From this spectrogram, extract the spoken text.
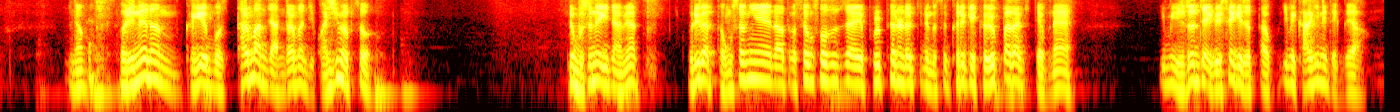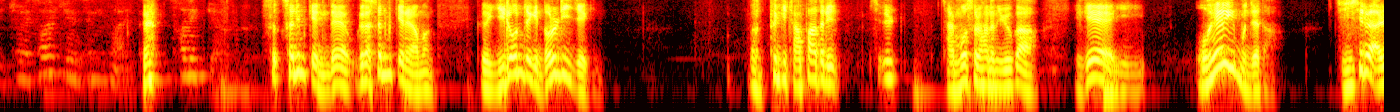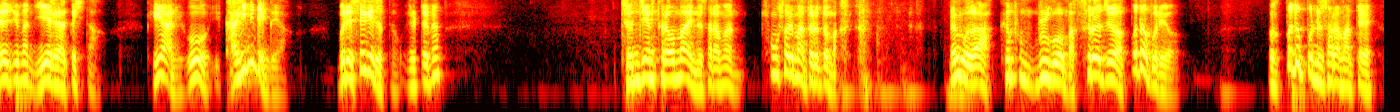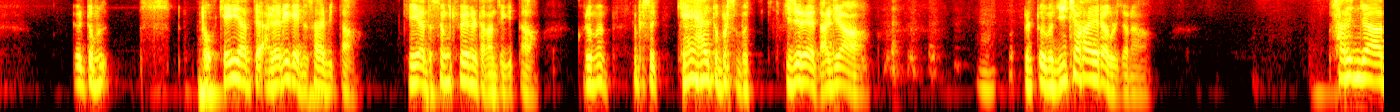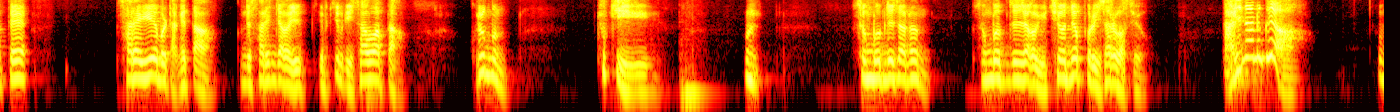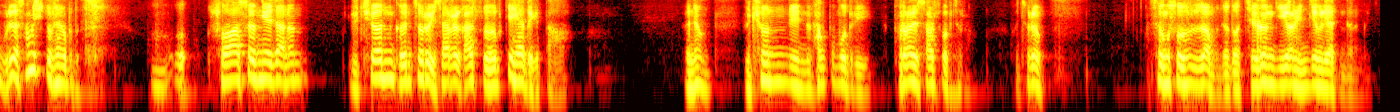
그냥 어린애는 그게 뭐 닮았는지 안 닮았는지 관심이 없어. 이게 무슨 얘기냐면 우리가 동성애라든가 성소수자의 불편을 느끼는 것은 그렇게 교육받았기 때문에 이미 유전자에 그게 새겨졌다고 이미 각인이 된 거야. 네? 선입견. 서, 선입견인데 우리가 선입견이라면 그 이론적인 논리적인 뭐 특히 좌파들이 실- 잘못을 하는 이유가 이게 이 오해의 문제다. 진실을 알려주면 이해를 할 것이다. 그게 아니고 각인이 된 거야. 머리에 새겨졌다고. 예를 들면 전쟁 트라우마 있는 사람은 총소리만 들어도 막 넘어가 거품 물고 막 쓰러져 뻗어버려. 그 뻗어버리는 사람한테 예를 들면 게이한테 알레르기가 있는 사람이 있다. 게이한테 성추행을 당한 적이 있다. 그러면 옆에서 개 할도 벌써 뭐 기절해 난리야. 들면 2차 가해라고 그러잖아. 살인자한테 살해 위협을 당했다. 근데 살인자가 옆, 옆집으로 이사 왔다. 그러면 죽지. 음, 성범죄자는 성범죄자가 유치원 옆으로 이사를 왔어요. 난리 나는 거야. 우리가 상식적으로 생각해보면 어, 어, 소아성애자는 유치원 근처로 이사를 갈 수 없게 해야 되겠다. 왜냐면 유치원에 있는 학부모들이 불안해서 살수 없잖아. 그처럼 성소수자 문제도 적응 기간 인정을 해야 된다는 거지.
